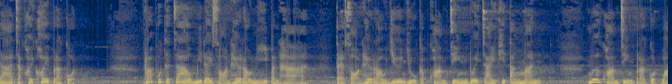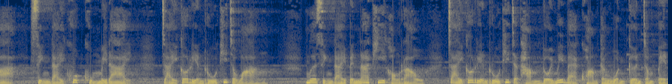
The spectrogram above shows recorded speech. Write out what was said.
ญาจะค่อยๆปรากฏ พระพุทธเจ้ามิได้สอนให้เราหนีปัญหา แต่สอนให้เรายืนอยู่กับความจริงด้วยใจที่ตั้งมั่น เมื่อความจริงปรากฏว่า สิ่งใดควบคุมไม่ได้ ใจก็เรียนรู้ที่จะวาง เมื่อสิ่งใดเป็นหน้าที่ของเรา ใจก็เรียนรู้ที่จะทำโดยไม่แบกความกังวลเกินจำเป็น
